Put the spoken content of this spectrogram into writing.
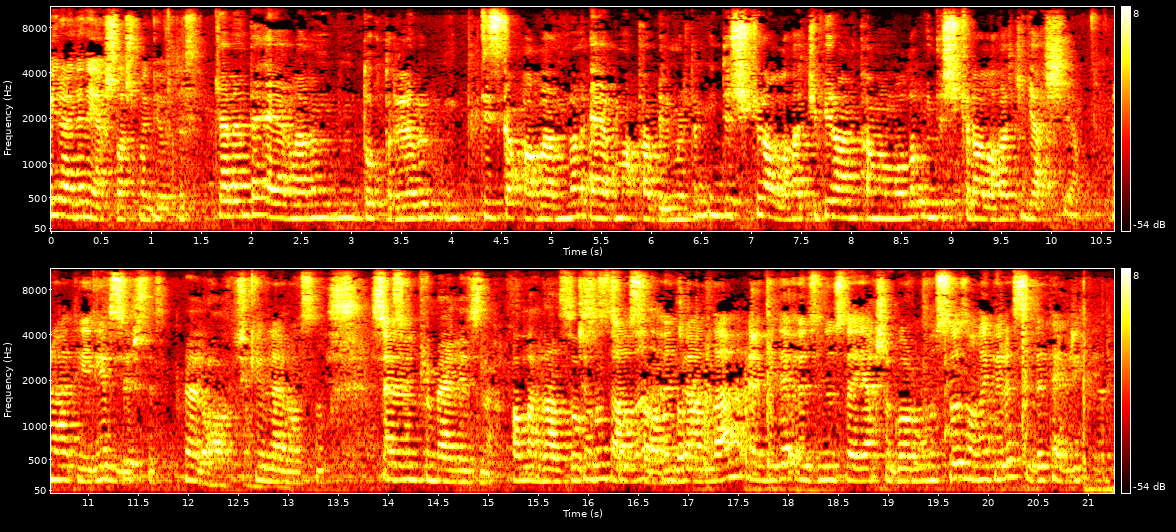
bir ayda nə yaxşılaşma gördünüz? Gələndə ayaqlarım doktor elə bil diz qapaqlarımdan ayağımı ata bilmirdim. İndi şükür Allaha ki, bir ayım tamam olub. İndi şükür Allaha ki, yaşayam. Rahat yeyə bilirsiniz. Bəli. Şükürlər olsun. Sizin köməyinizlə. Allah razı olsun. Çox sağ olun. Öncə Allah. Bir də özünüz də yaxşı qorunmusunuz. Ona görə sizi də təbrik edirəm.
